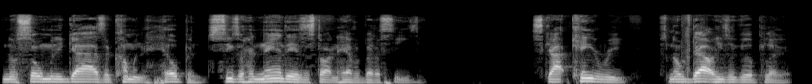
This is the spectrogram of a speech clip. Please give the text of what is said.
you know, so many guys are coming helping. Cesar Hernandez is starting to have a better season. Scott Kingery, it's no doubt he's a good player.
